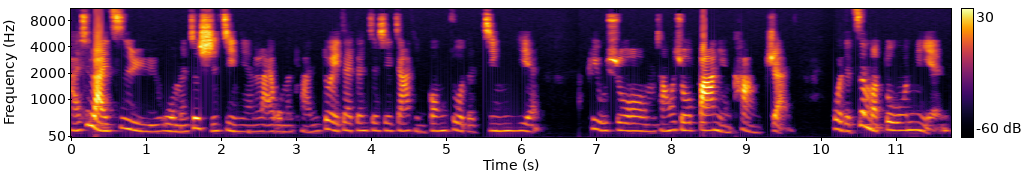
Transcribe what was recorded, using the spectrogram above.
还是来自于我们这十几年来，我们团队在跟这些家庭工作的经验。譬如说，我们常会说八年抗战，或者这么多年，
